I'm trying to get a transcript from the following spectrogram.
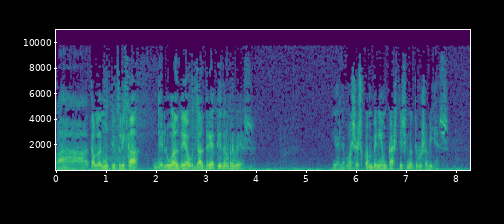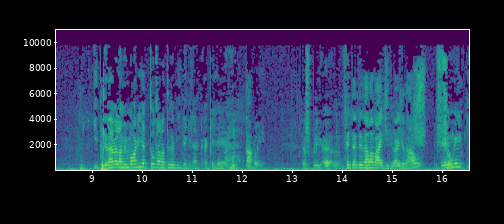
la taula de multiplicar de l'1 al 10 del dret i del revés i llavors és quan venia un càstig si no te lo sabies I et quedava a la memòria tota la teva vida, aquella, aquella table. Expli eh, feta de dalt a baix i de baix a dalt, creu-me que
